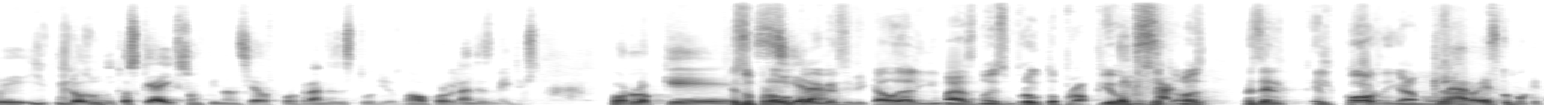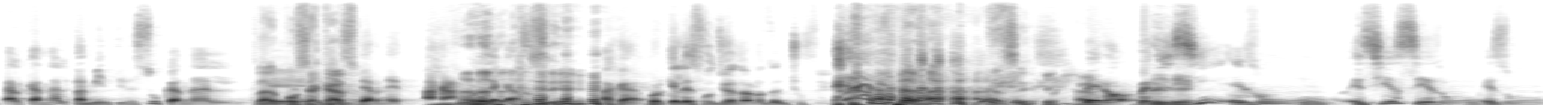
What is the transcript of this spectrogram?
eh, y, y los únicos que hay son financiados por grandes estudios no por grandes medios por lo que es un si producto era- diversificado de alguien más, no es un producto propio. Exacto. no es, no es el, el core, digamos. claro es como que tal canal también tiene su canal Claro, por si en acaso. internet ajá por si acaso Sí. Ajá, porque les funcionó a los de enchufe Sí. Pero, pero en Sí, es un, en sí, sí es un, es un,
